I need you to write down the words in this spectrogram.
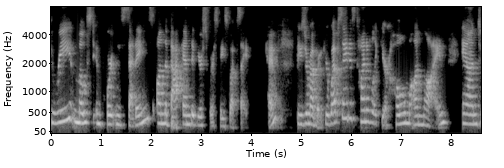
three most important settings on the back end of your Squarespace website. Okay, because remember, your website is kind of like your home online, and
